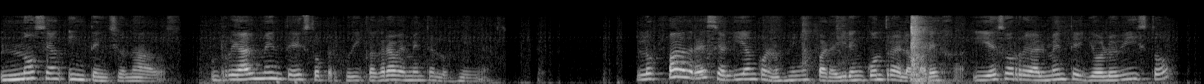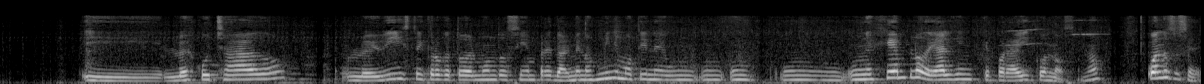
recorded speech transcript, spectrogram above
no sean intencionados. Realmente esto perjudica gravemente a los niños. Los padres se alían con los niños para ir en contra de la pareja y eso realmente yo lo he visto y lo he escuchado, lo he visto y creo que todo el mundo siempre, al menos mínimo, tiene un, un, ejemplo de alguien que por ahí conoce, ¿no? ¿Cuándo sucede?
